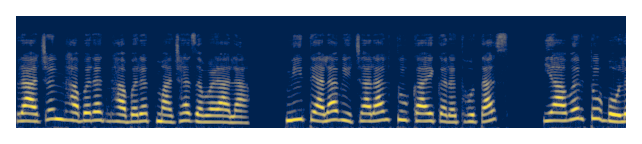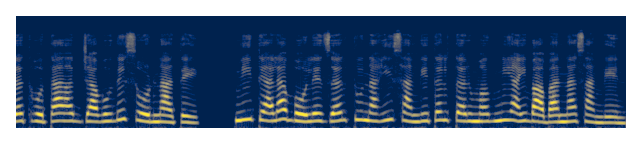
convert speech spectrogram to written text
राजन घाबरत घाबरत माझ्याजवळ आला. मी त्याला विचाराल तू काय करत होतास? यावर तो बोलत होता अग जाऊ दे सोडनाते ते मी त्याला बोले जर तू नाही सांगितल तर मग मी आई बाबांना सांगेन.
